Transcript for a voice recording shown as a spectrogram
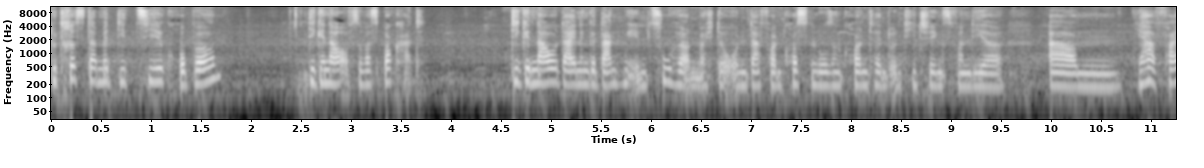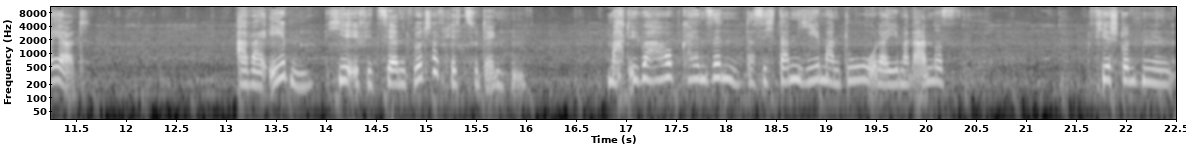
Du triffst damit die Zielgruppe, die genau auf sowas Bock hat, die genau deinen Gedanken eben zuhören möchte und davon kostenlosen Content und Teachings von dir ähm, ja, feiert. Aber eben hier effizient wirtschaftlich zu denken, macht überhaupt keinen Sinn, dass sich dann jemand, du oder jemand anderes, vier Stunden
